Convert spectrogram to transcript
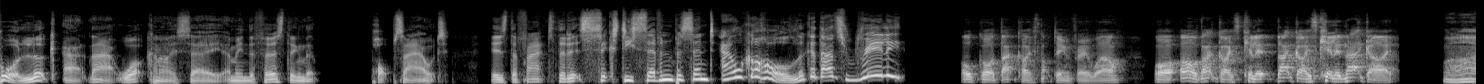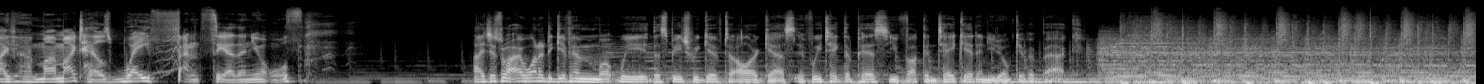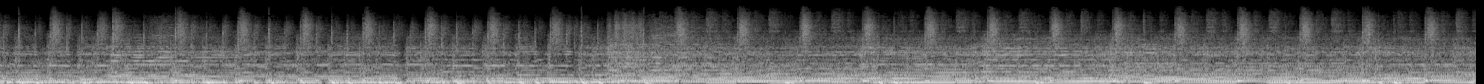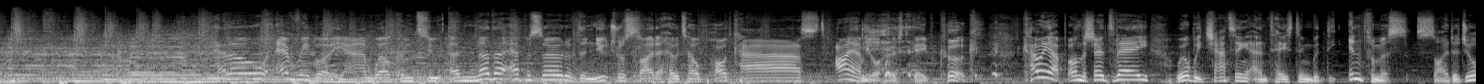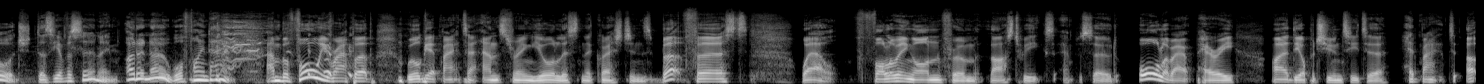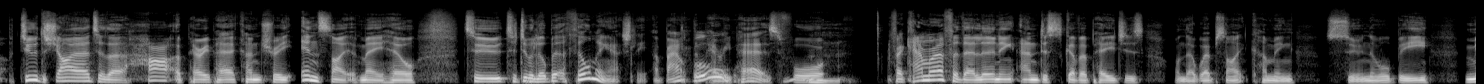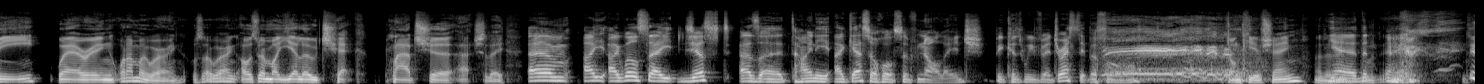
Cool. Look at that. What can I say? I mean, the first thing that pops out is the fact that it's 67% alcohol. Look at that's really. Oh god, that guy's not doing very well. Or oh, that guy's killing. That guy's killing that guy. Well, I, uh, my my tale's way fancier than yours. I just I wanted to give him what we the speech we give to all our guests. If we take the piss, you fucking take it and you don't give it back. Welcome to another episode of the Neutral Cider Hotel podcast. I am your host, Gabe Cook. Coming up on the show today, we'll be chatting and tasting with the infamous Cider George. Does he have a surname? I don't know. We'll find out. and before we wrap up, we'll get back to answering your listener questions. But first, well, following on from last week's episode all about Perry, I had the opportunity to head back to, up to the Shire, to the heart of Perry Pear country, in sight of May Hill, to to do a little bit of filming actually about the Perry Pears for hmm. for CAMRA for their learning and discover pages on their website coming soon. There will be me wearing what am I wearing? Was I wearing? I was wearing my yellow check plaid shirt actually. Um, I, I will say, just as a tiny, I guess, a horse of knowledge, because we've addressed it before. Donkey of shame. I don't Yeah, the,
